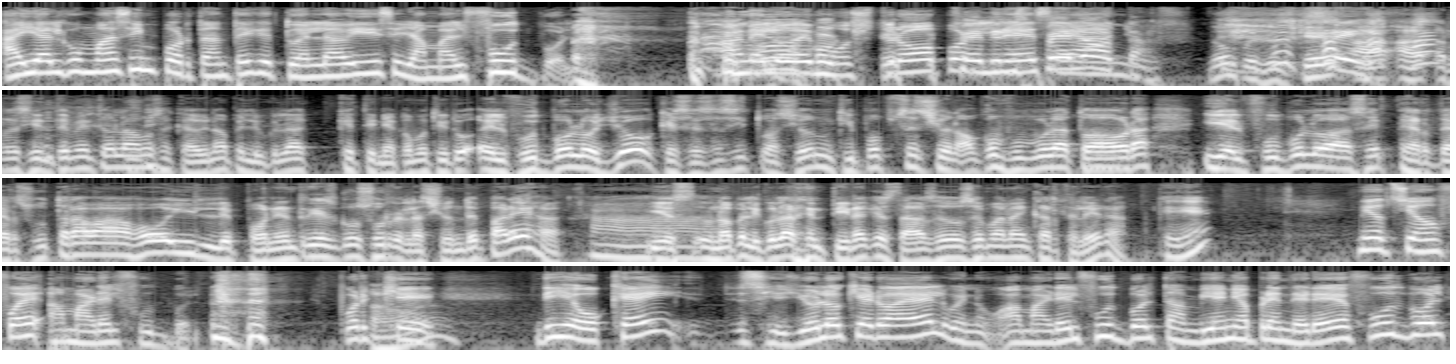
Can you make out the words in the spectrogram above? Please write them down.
hay algo más importante que tú en la vida y se llama el fútbol. Y me lo demostró por Feliz 13 pelota. años. No, pues es que Sí. a- a- recientemente hablábamos acá de una película que tenía como título El fútbol o yo, que es esa situación, un tipo obsesionado con fútbol a toda hora y el fútbol lo hace perder su trabajo y le pone en riesgo su relación de pareja. Ah. Y es una película argentina que estaba hace dos semanas en cartelera. ¿Eh? Mi opción fue amar el fútbol. Porque Ah. Dije, ok, si yo lo quiero a él, bueno, amaré el fútbol también y aprenderé de fútbol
